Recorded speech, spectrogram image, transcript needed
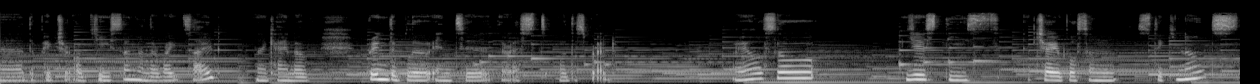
uh, the picture of Jisung on the right side and kind of bring the blue into the rest of the spread. I also used these cherry blossom sticky notes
